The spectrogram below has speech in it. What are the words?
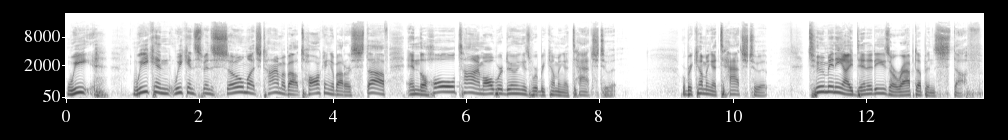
we we can we can spend so much time about talking about our stuff and the whole time all we're doing is we're becoming attached to it we're becoming attached to it too many identities are wrapped up in stuff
